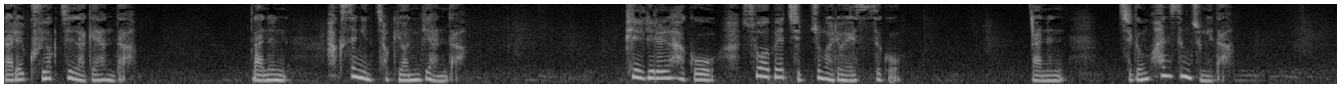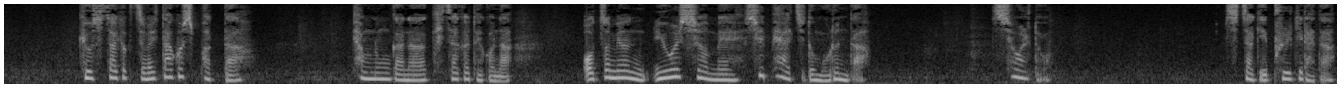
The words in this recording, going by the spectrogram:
나를 구역질 나게 한다. 나는 학생인 척 연기한다. 필기를 하고 수업에 집중하려 애쓰고 나는 지금 환승 중이다. 교수 자격증을 따고 싶었다. 평론가나 기자가 되거나 어쩌면 6월 시험에 실패할지도 모른다. 10월도. 시작이 불길하다.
